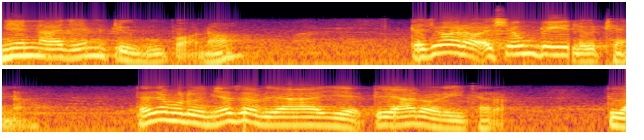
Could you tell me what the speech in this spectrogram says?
မြင်နာခြင်းမတူဘူးပေါ့နော်။တချို့ကတော့အရှုံးပေးလို့ထင်တာ။ဒါကြောင့်မလို့မြတ်စွာဘုရားရဲ့တရားတော်တွေခြားတော့သူက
